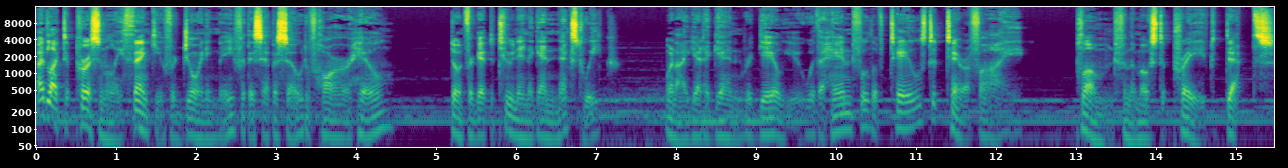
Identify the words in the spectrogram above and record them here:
I'd like to personally thank you for joining me for this episode of Horror Hill. Don't forget to tune in again next week when I yet again regale you with a handful of tales to terrify, plumbed from the most depraved depths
